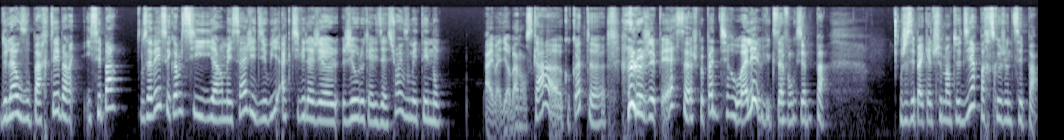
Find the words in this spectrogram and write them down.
de là où vous partez, ben, il sait pas. Vous savez, c'est comme s'il y a un message, il dit oui, activez la géolocalisation et vous mettez non. Bah, il va dire, ben, dans ce cas, euh, cocotte, euh, le GPS, je peux pas te dire où aller vu que ça fonctionne pas. Je sais pas quel chemin te dire parce que je ne sais pas.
